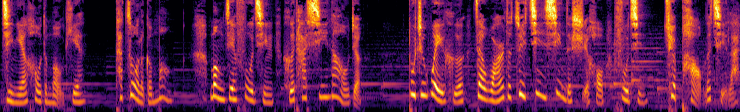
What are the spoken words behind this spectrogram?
几年后的某天，他做了个梦。梦见父亲和他嬉闹着，不知为何，在玩的最尽兴的时候，父亲却跑了起来。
